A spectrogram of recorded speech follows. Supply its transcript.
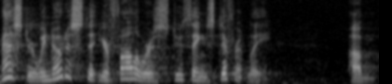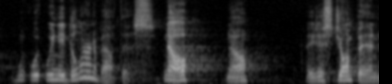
Master, we notice that your followers do things differently. Um, we, we need to learn about this. No, no. They just jump in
